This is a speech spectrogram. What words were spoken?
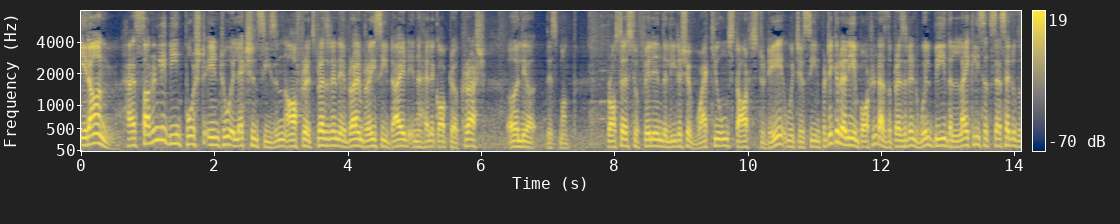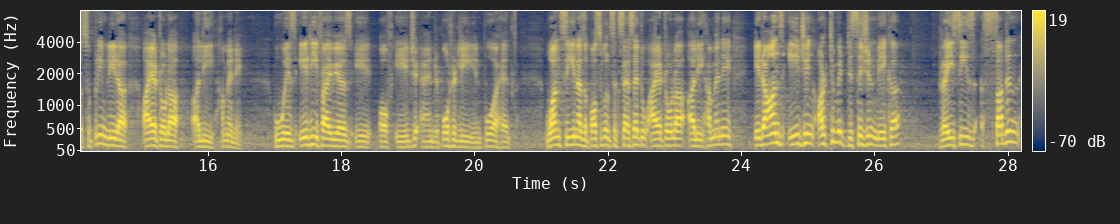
Iran has suddenly been pushed into election season after its president Ebrahim Raisi died in a helicopter crash earlier this month. Process to fill in the leadership vacuum starts today, which is seen particularly important as the president will be the likely successor to the supreme leader Ayatollah Ali Khamenei, who is 85 years of age and reportedly in poor health. Once seen as a possible successor to Ayatollah Ali Khamenei, Iran's aging ultimate decision maker, Raisi's sudden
